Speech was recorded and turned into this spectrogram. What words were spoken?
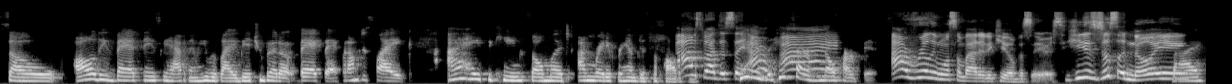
So all these bad things can happen. He was like, bitch, you better back back. But I'm just like, I hate the king so much. I'm ready for him just to fall. I was about to say, he, I, is- he serves I, no purpose. I really want somebody to kill Viserys. He's just annoying. Bye.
